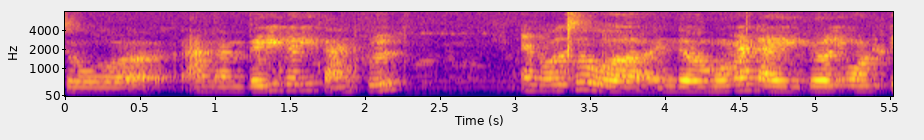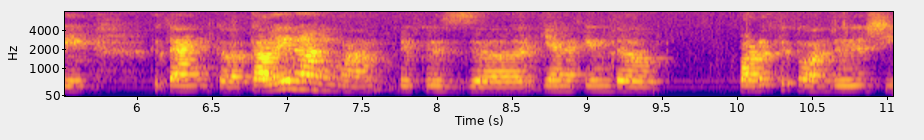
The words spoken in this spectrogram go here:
so I'm I'm very very thankful and also இந்த moment I really want to take to thank Kalairani ma'am because எனக்கு இந்த படத்துக்கு வந்து she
